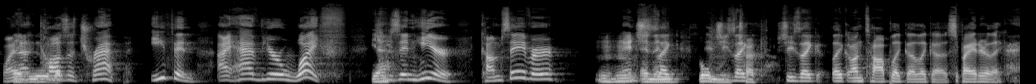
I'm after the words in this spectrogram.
Why like, not cause a trap? Ethan, I have your wife. Yeah. She's in here. Come save her. Mhm. And she's then, like, boom, and she's like, she's like, like on top, like a like a spider, like.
